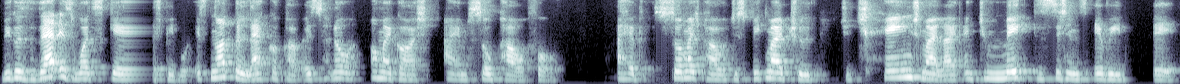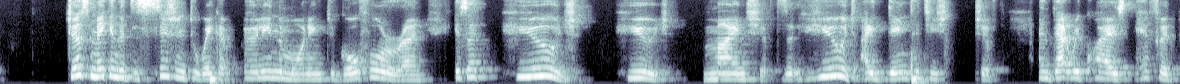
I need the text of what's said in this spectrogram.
because that is what scares people. It's not the lack of power. It's no, oh my gosh, I am so powerful. I have so much power to speak my truth, to change my life, and to make decisions every day. Just making the decision to wake up early in the morning to go for a run is a huge, huge mind shift. It's a huge identity shift. And that requires effort.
